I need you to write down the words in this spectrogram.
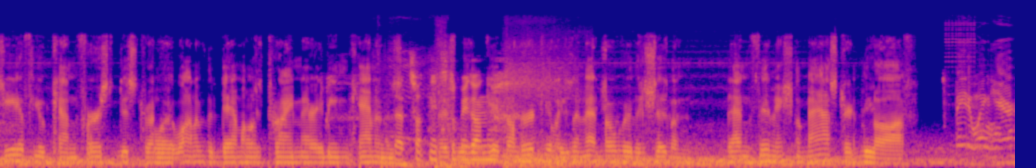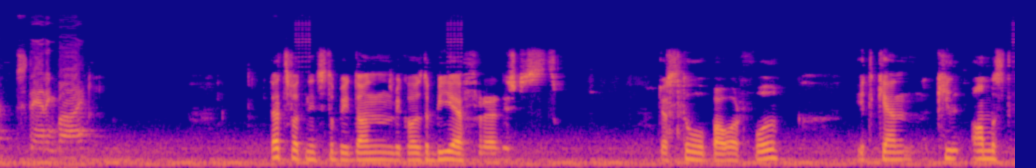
see if you can first destroy one of the demo's primary beam cannons. that's what needs This to be done. give the Hercules an edge over the Shivan. Then finish the bastard the off. Beta Wing here, standing by. That's what needs to be done because the BFRed is just just too powerful. It can kill almost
